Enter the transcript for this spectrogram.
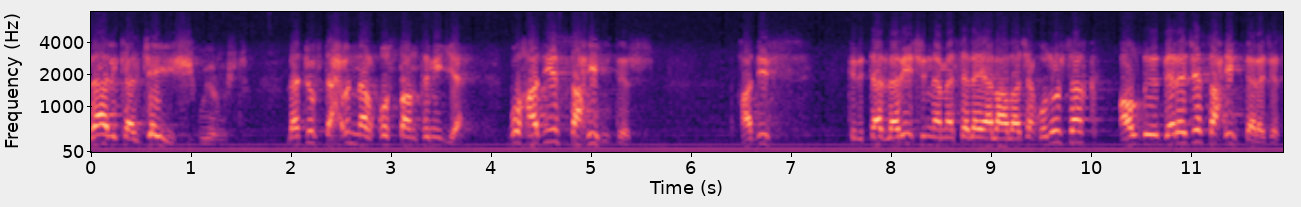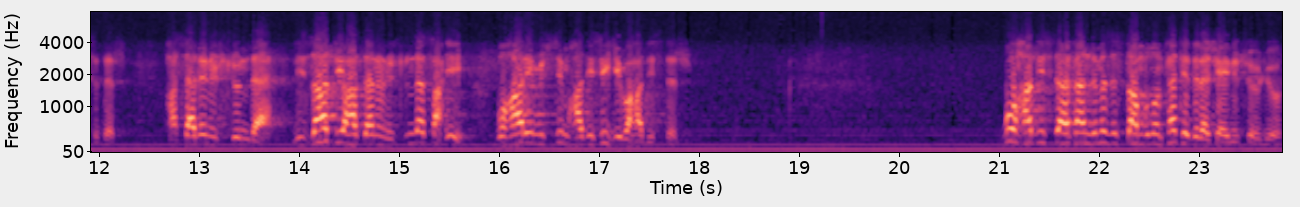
ذَٰلِكَ الْجَيْشِ buyurmuştu. لَتُفْتَحُنَّ الْقُسْطَنْتِنِيَّ Bu hadis sahihtir. Hadis kriterleri içinde meseleyi ele alacak olursak, aldığı derece sahih derecesidir. Hasen'in üstünde, lizati Hasen'in üstünde sahih. Buhari Müslim hadisi gibi hadistir. Bu hadiste Efendimiz İstanbul'un fethedileceğini söylüyor.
